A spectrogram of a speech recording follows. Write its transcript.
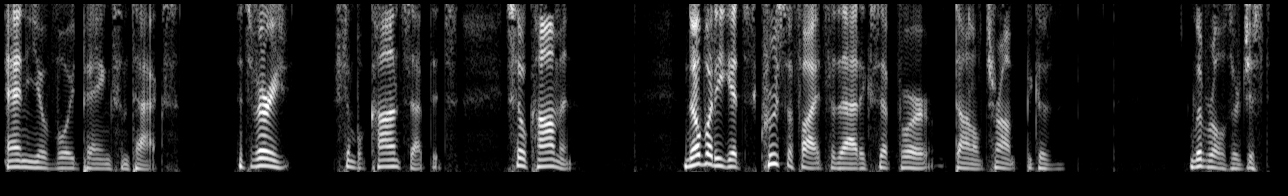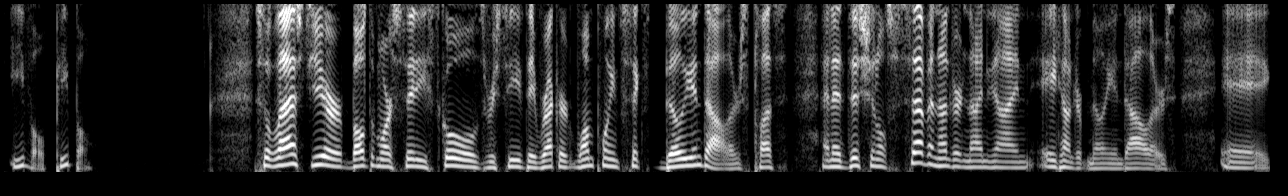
and you avoid paying some tax. It's a very simple concept. It's so common. Nobody gets crucified for that except for Donald Trump because liberals are just evil people. So last year, Baltimore City schools received a record $1.6 billion plus an additional 799, $800 million eh,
